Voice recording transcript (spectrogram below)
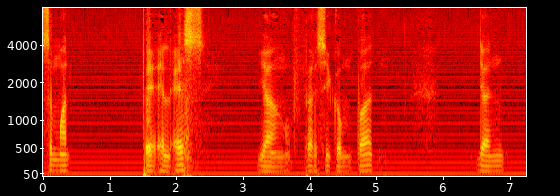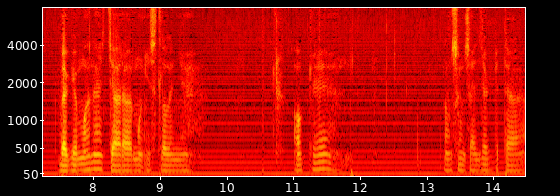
smart PLS yang versi keempat dan bagaimana cara menginstalnya. Oke langsung saja kita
